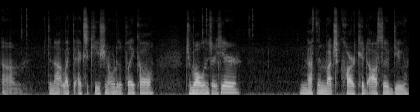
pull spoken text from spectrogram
um, did not like the execution or the play call. Jamaal Williams right here. Nothing much Carr could also do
